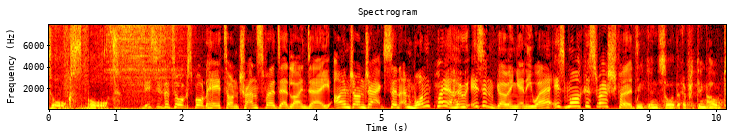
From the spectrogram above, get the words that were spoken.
Talk Sport. This is the Talksport hit on transfer deadline day. I'm John Jackson, and one player who isn't going anywhere is Marcus Rashford. We can sort everything out.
